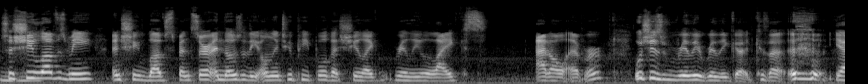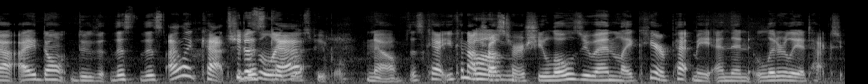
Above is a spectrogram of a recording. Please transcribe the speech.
So she loves me and she loves spencer and those are the only two people that she like really likes at all ever which is really really good because Yeah, I don't do th- this. This I like cats. she doesn't like cat, most people No, this cat you cannot trust Um, her. She lulls you in like here, pet me, and then literally attacks you.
